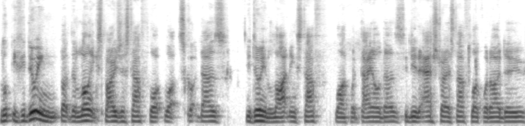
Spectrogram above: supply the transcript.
look if you're doing like the long exposure stuff, what what Scott does, you're doing lightning stuff like what Dale does, you do the astro stuff like what I do.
